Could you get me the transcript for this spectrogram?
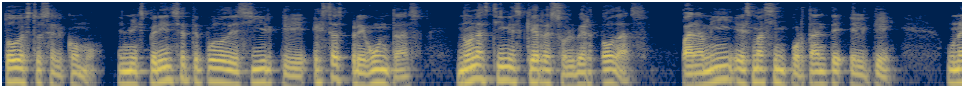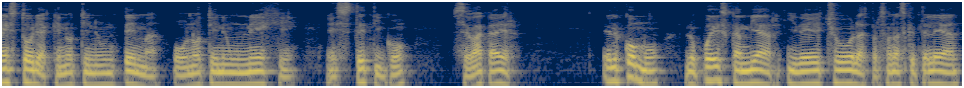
Todo esto es el cómo. En mi experiencia te puedo decir que estas preguntas no las tienes que resolver todas. Para mí es más importante el qué. Una historia que no tiene un tema o no tiene un eje estético se va a caer. El cómo lo puedes cambiar y de hecho las personas que te lean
